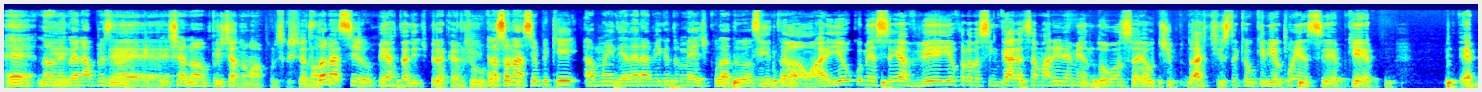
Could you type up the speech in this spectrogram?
É, não, não é Goianápolis, não, é, Cristianópolis. Cristianópolis, Cristianópolis. Só nasceu. Perto ali de Piracanjuba. Ela só nasceu porque a mãe dela era amiga do médico lá do hospital. Então, aí eu comecei a ver e eu falava assim, cara, essa Marília Mendonça é o tipo de artista que eu queria conhecer, porque é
